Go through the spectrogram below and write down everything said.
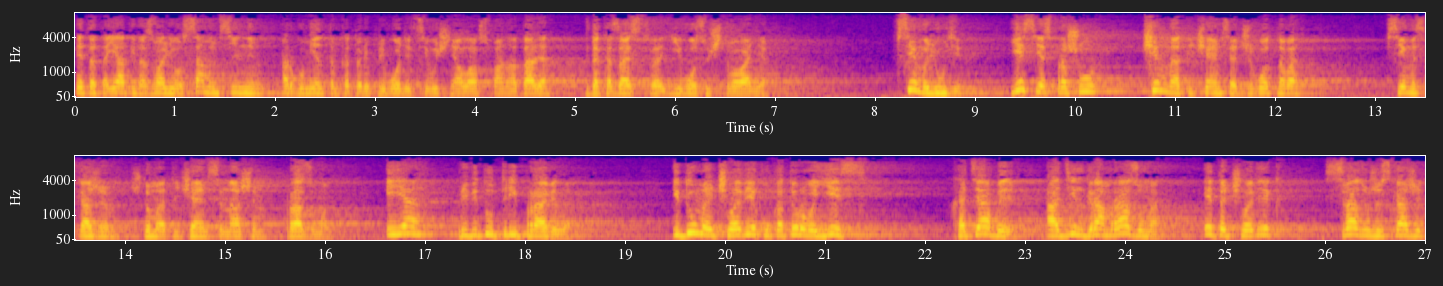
этот аят и назвали его самым сильным аргументом, который приводит Всевышний Аллах Субхану Аталя в доказательство его существования. Все мы люди. Если я спрошу, чем мы отличаемся от животного, все мы скажем, что мы отличаемся нашим разумом. И я приведу три правила. И думает человек, у которого есть хотя бы один грамм разума, этот человек сразу же скажет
